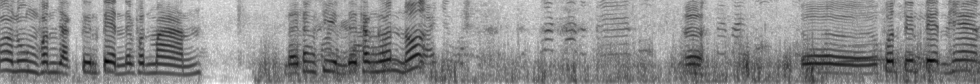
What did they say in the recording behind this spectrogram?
ว่าลุงเพิ่นอยากตื่นเต้นได้เพิ่นมานได้ทั้งซีนได้ทั้งเงินเนาะเออเออเพิ่นตื่นเต้นแฮน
